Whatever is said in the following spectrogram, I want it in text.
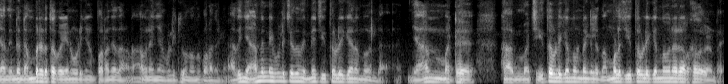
ഞാൻ നിന്റെ നമ്പർ എടുത്ത പയ്യനോട് ഞാൻ പറഞ്ഞതാണ്. അവനെ ഞാൻ വിളിക്കുമെന്നൊന്ന് പറഞ്ഞേക്കണം അത് ഞാൻ നിന്നെ വിളിച്ചത് നിന്നെ ചീത്ത വിളിക്കാനൊന്നുമല്ല. ഞാൻ മറ്റേ ചീത്ത വിളിക്കുന്നുണ്ടെങ്കിൽ നമ്മൾ ചീത്ത വിളിക്കുന്നവനൊരു അർഹത വേണ്ടേ?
